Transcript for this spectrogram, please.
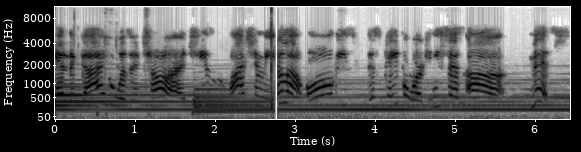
and the guy who was in charge, he's watching me fill out all these this paperwork, and he says, "Uh, Miss,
